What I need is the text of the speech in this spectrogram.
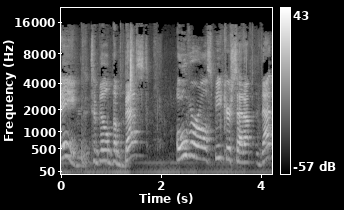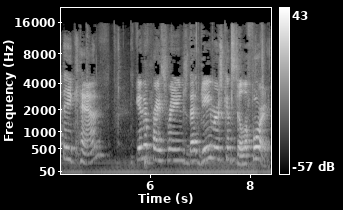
aimed to build the best overall speaker setup that they can in a price range that gamers can still afford.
